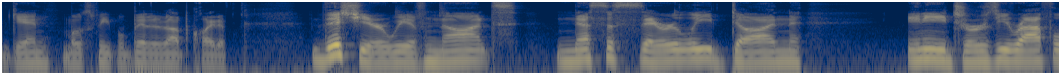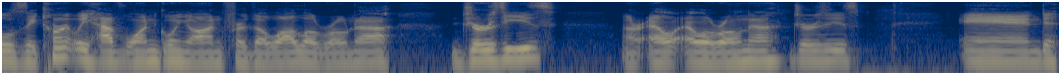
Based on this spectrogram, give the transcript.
Again, most people bid it up quite a bit. This year we have not necessarily done any jersey raffles. They currently have one going on for the La Llorona jerseys or El, El Llorona jerseys. And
